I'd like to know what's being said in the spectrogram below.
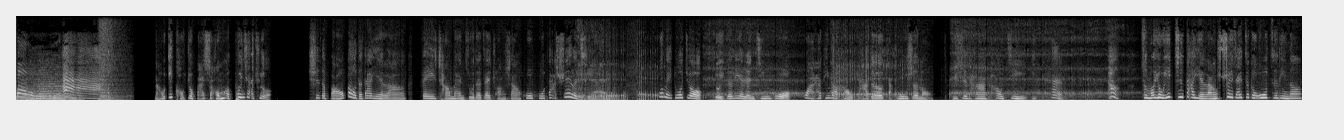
帽啊！”然后一口就把小红帽吞下去了。吃得饱饱的大野狼非常满足的在床上呼呼大睡了起来。过没多久，有一个猎人经过，哇，他听到好大的打呼声哦。于是他靠近一看，怎么有一只大野狼睡在这个屋子里呢？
